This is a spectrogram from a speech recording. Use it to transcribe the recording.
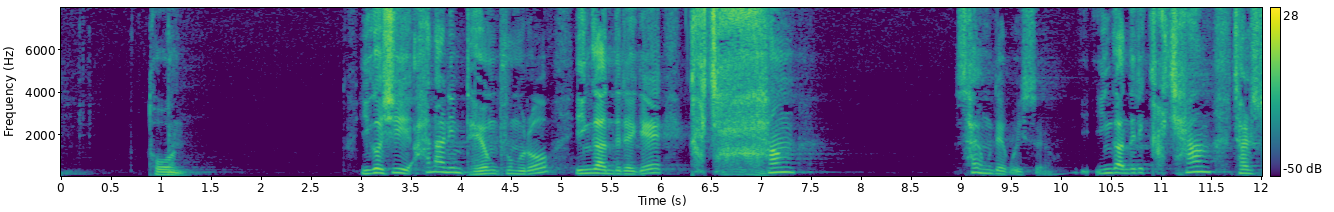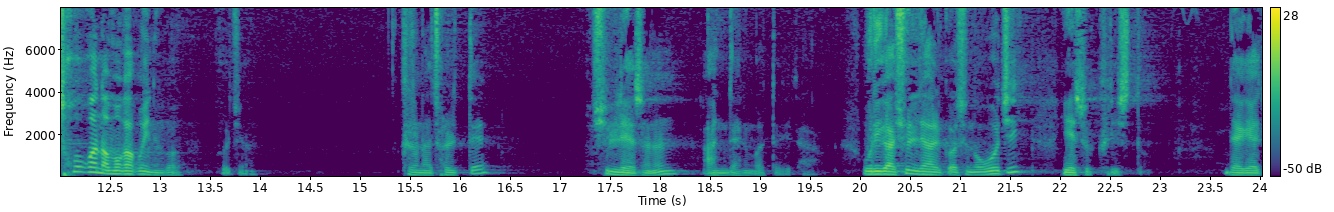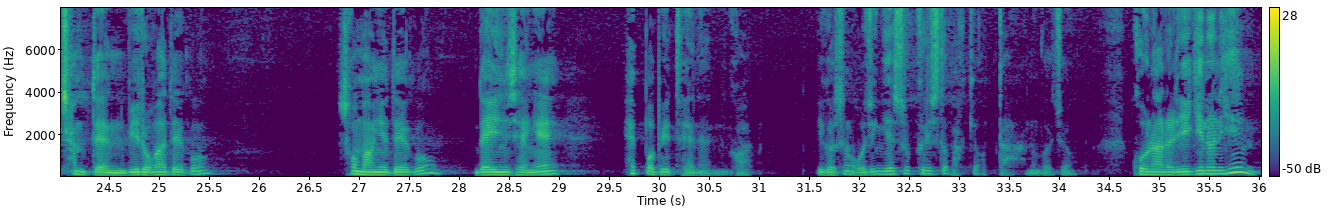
돈. 이것이 하나님 대형품으로 인간들에게 가장 사용되고 있어요. 인간들이 가장 잘 속아 넘어가고 있는 거. 그죠? 그러나 절대 신뢰해서는 안 되는 것들이다. 우리가 신뢰할 것은 오직 예수 그리스도. 내게 참된 위로가 되고 소망이 되고 내 인생의 해법이 되는 것. 이것은 오직 예수 그리스도밖에 없다는 거죠. 고난을 이기는 힘,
